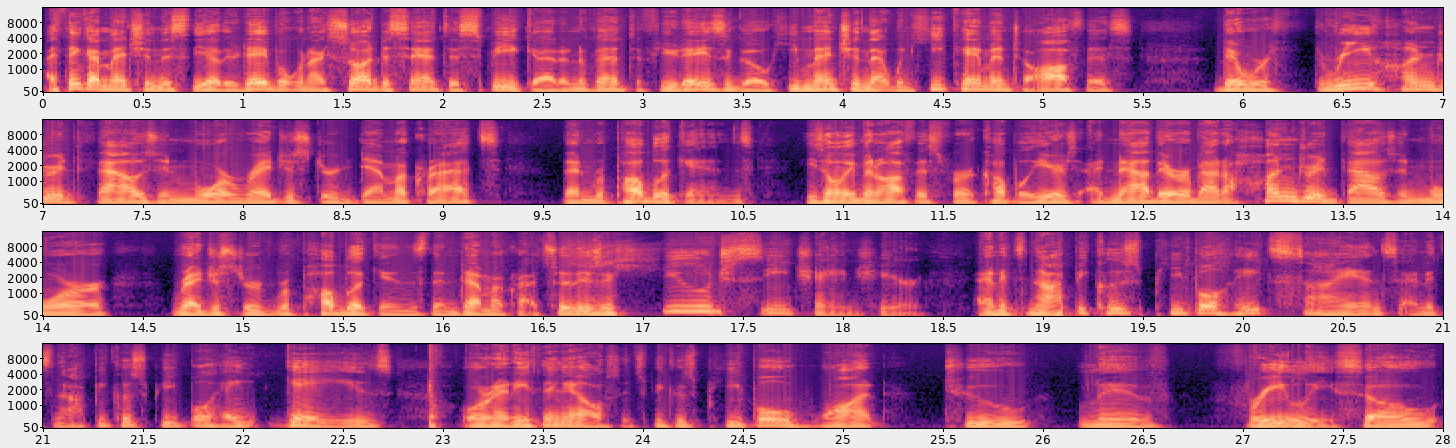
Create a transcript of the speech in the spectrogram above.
I think I mentioned this the other day, but when I saw DeSantis speak at an event a few days ago, he mentioned that when he came into office, there were 300,000 more registered Democrats than Republicans. He's only been in office for a couple years, and now there are about 100,000 more registered Republicans than Democrats. So there's a huge sea change here. And it's not because people hate science, and it's not because people hate gays or anything else. It's because people want to live freely. So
